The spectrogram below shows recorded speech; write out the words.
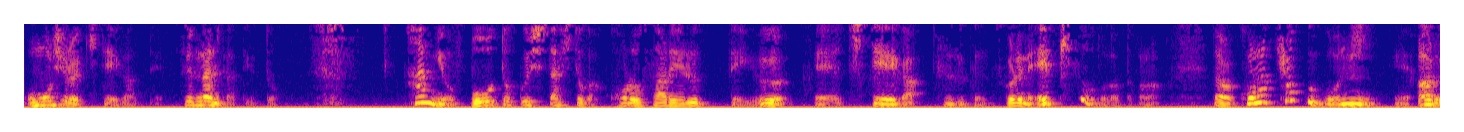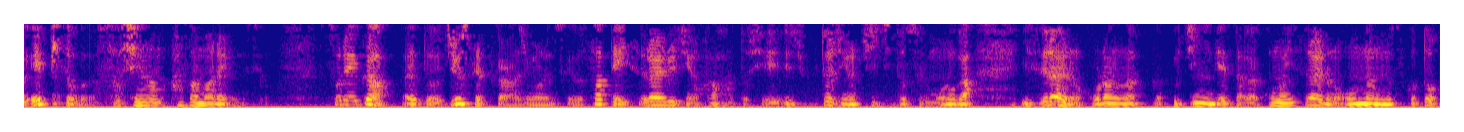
面白い規定があって、それ何かっていうと、神を冒涜した人が殺されるっていう、えー、規定が続くんです。これね、エピソードだったかな。だからこの直後に、あるエピソードが差し挟まれるんですよ。それが、えっ、と、10節から始まるんですけど、さて、イスラエル人を母とし、エジプト人を父とする者が、イスラエルの子らのうちに出たが、このイスラエルの女の息子と、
